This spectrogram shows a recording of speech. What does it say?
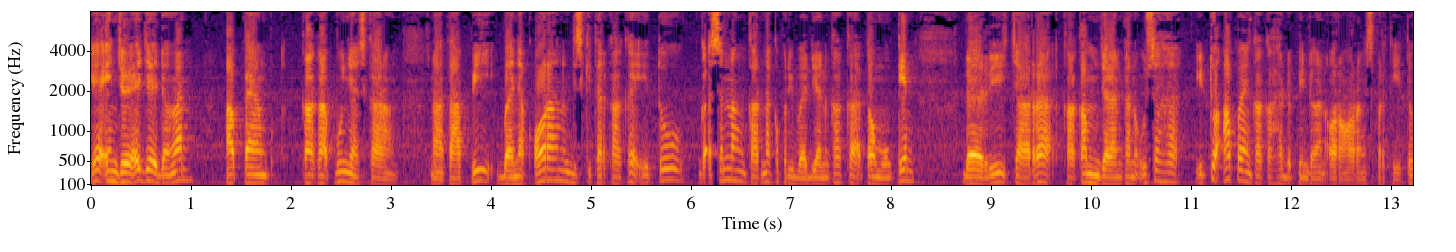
ya enjoy aja dengan apa yang kakak punya sekarang. Nah, tapi banyak orang di sekitar kakak itu gak senang karena kepribadian kakak atau mungkin dari cara kakak menjalankan usaha. Itu apa yang kakak hadapin dengan orang-orang seperti itu?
